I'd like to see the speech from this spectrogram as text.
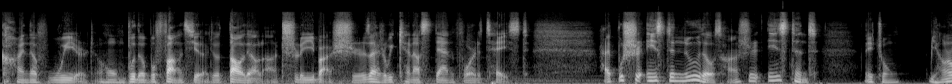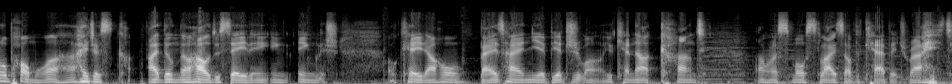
kind of weird，然后我们不得不放弃了，就倒掉了啊，吃了一半，实在是 we cannot stand for the taste，还不是 instant noodles，好像是 instant 那种。羊肉泡馍啊，I just I don't know how to say it in in English。OK，然后白菜你也别指望，you cannot count on a small slice of cabbage, right？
